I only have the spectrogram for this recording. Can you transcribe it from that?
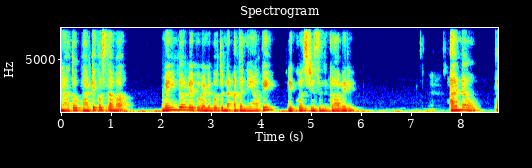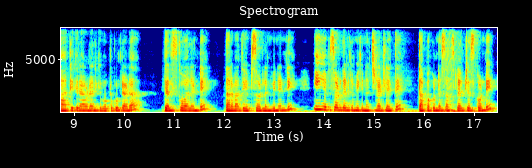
నాతో పార్టీకి వస్తావా మెయిన్ డోర్ వైపు వెళ్ళబోతున్న అతన్ని ఆపి రిక్వెస్ట్ చేసింది కావేరి. అన్నవ్ పార్టీకి రావడానికి ఒప్పుకుంటాడా? తెలుసుకోవాలంటే తర్వాత ఎపిసోడ్లను వినండి. ఈ ఎపిసోడ్ కనుక మీకు నచ్చినట్లయితే తప్పకుండా సబ్స్క్రైబ్ చేసుకోండి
